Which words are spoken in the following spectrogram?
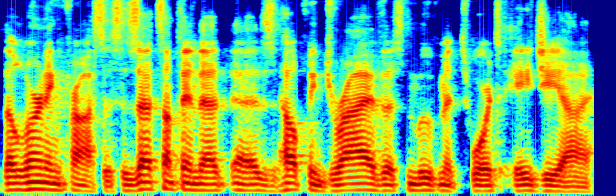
the learning process? Is that something that is helping drive this movement towards AGI?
